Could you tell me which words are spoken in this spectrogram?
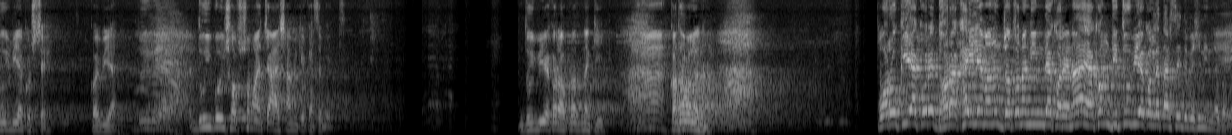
দুই বিয়া করছে। কয় বিয়া? দুই বই সব সময় চায় স্বামীকে কাছে বইতে দুই বিয়ে করা অপরাধ নাকি? কথা বলে না। পরকিয়া করে ধরা খাইলে মানুষ যত না নিন্দা করে না এখন দ্বিতীয় বিয়ে করলে তার চাইতে বেশি নিন্দা করে।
